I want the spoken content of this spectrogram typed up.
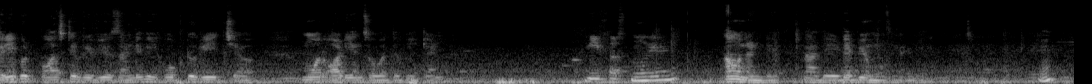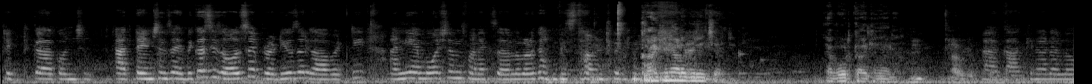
very good positive reviews అండి. We hope to reach more audience over the weekend మీ ఫస్ట్ మూవీ అండి? అవునండి. నాది డెబ్యూ మూవీ అండి. గా కొంచెం ఆ tensions because is also producer కాబట్టి అన్ని ఎమోషన్స్ మనకి సార్లు కూడా కనిపిస్తూ ఉంటుంది. కాకినాడ గురించి. అబౌట్ కాకినాడ. కాకినాడలో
